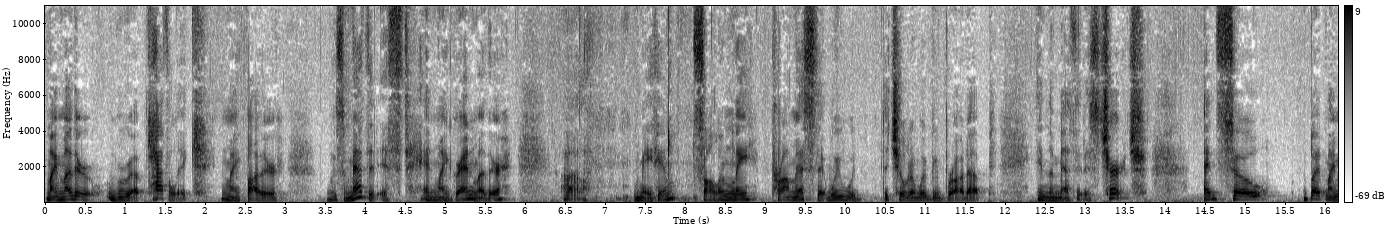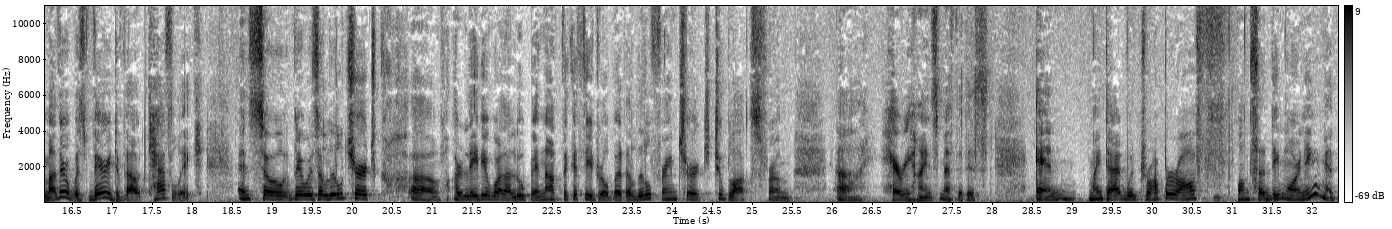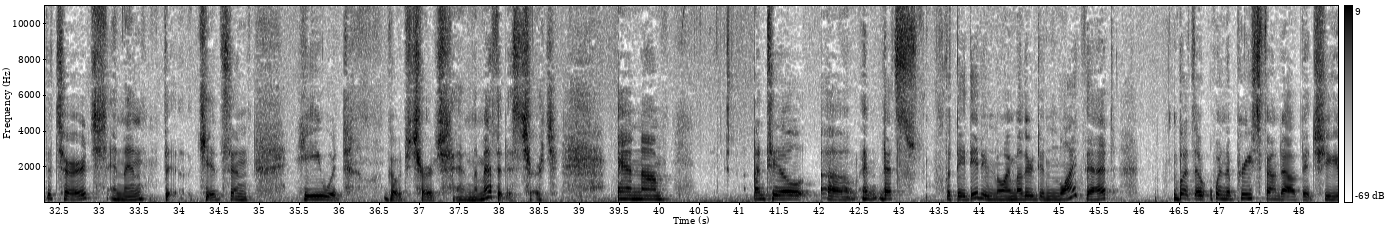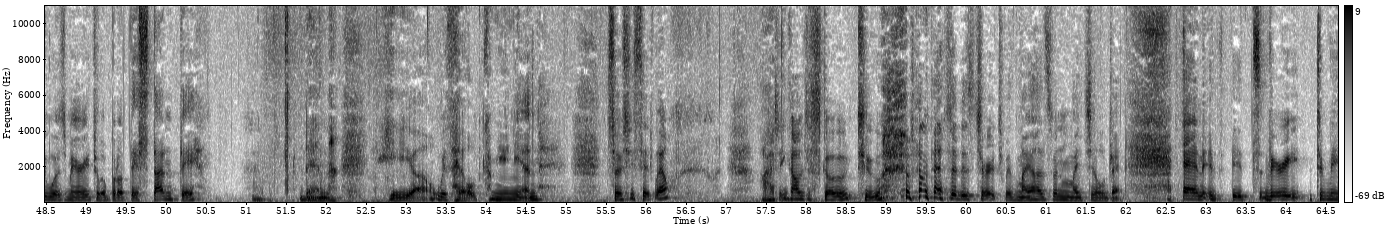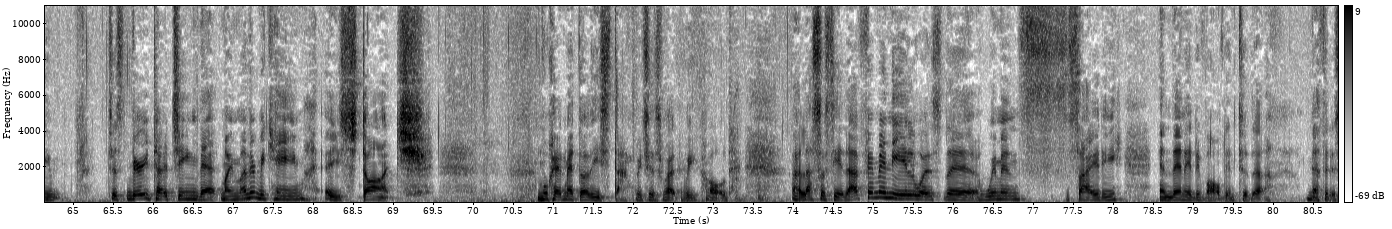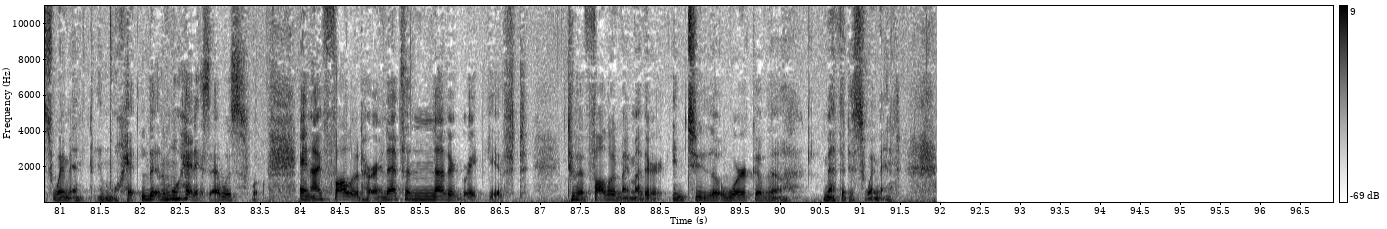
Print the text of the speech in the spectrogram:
my mother grew up Catholic. My father was a Methodist, and my grandmother uh, made him solemnly promise that we would, the children would be brought up in the Methodist Church. And so, but my mother was very devout Catholic. And so there was a little church, uh, Our Lady of Guadalupe, not the cathedral, but a little frame church two blocks from uh, Harry Hines Methodist. And my dad would drop her off on Sunday morning at the church, and then the kids and he would go to church and the Methodist church. And um, until, um, and that's what they did, even though my mother didn't like that. But the, when the priest found out that she was married to a protestante, then he uh, withheld communion. So she said, well, I think I'll just go to the Methodist church with my husband and my children. And it, it's very, to me, just very touching that my mother became a staunch mujer metodista, which is what we called. Uh, La Sociedad Femenil was the women's society, and then it evolved into the Methodist women and mujer, mujeres. That was, and I followed her, and that's another great gift to have followed my mother into the work of the Methodist women.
